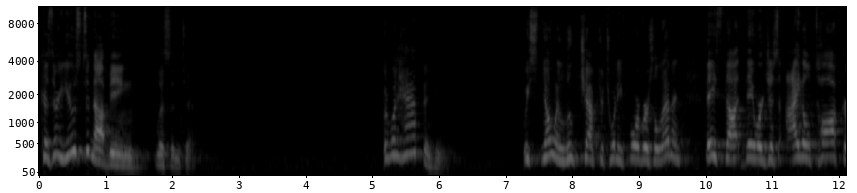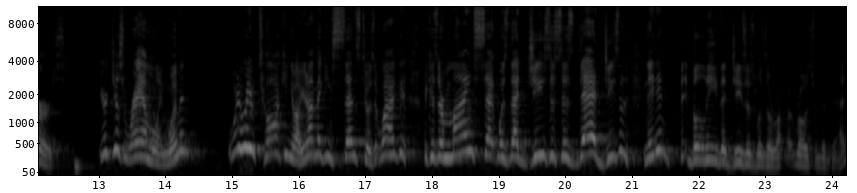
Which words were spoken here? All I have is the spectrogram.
Because they're used to not being listened to. But what happened here? We know in Luke chapter 24, verse 11, they thought they were just idle talkers. You're just rambling, women. What are you talking about? You're not making sense to us. Why? Because their mindset was that Jesus is dead. Jesus, they didn't th- believe that Jesus was rose from the dead.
